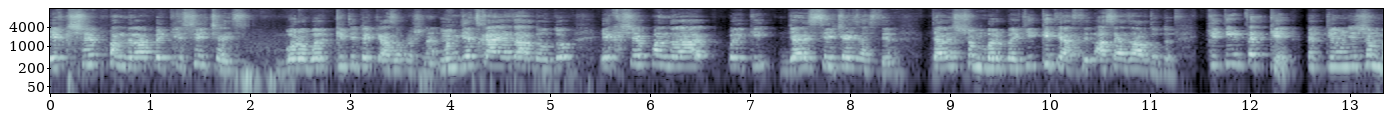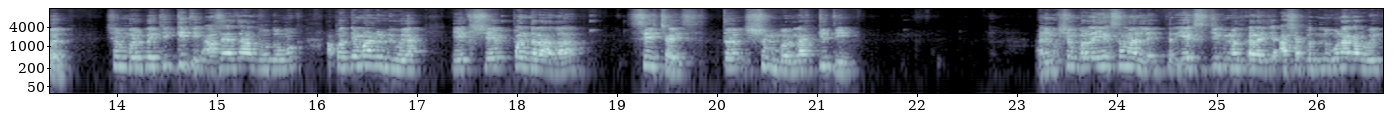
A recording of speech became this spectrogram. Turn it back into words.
एकशे पंधरा पैकी सेहेचाळीस. बरोबर किती टक्के? असा प्रश्न आहे. म्हणजेच काय याचा अर्थ होतो? एकशे पंधरा पैकी ज्यावेळेस सेहेचाळीस असतील त्यावेळेस शंभर पैकी किती असतील? असा याचा अर्थ होतो. किती टक्के? टक्के म्हणजे शंभर. शंभर पैकी किती? असा याचा अर्थ होतो मग. आपण ते मांडून घेऊया. एकशे पंधराला सेहेचाळीस तर शंभरला किती? आणि मग शंभरला एक्स मानले तर एक्सची किंमत काढायची. अशा पद्धतीने गुणाकार होईल.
